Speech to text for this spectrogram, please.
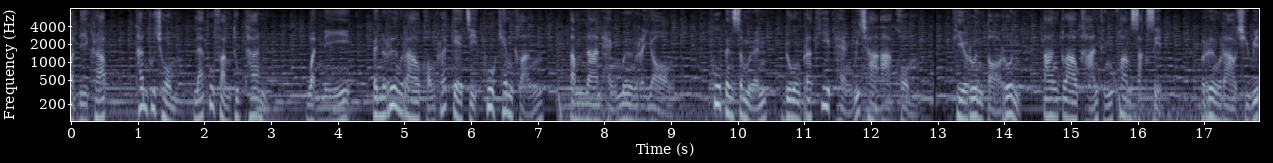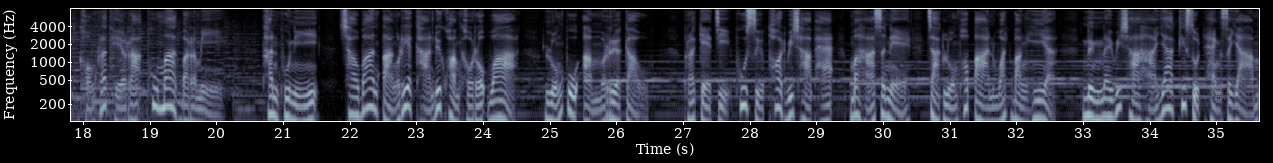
วัสดีครับ ท่านผู้ชมและผู้ฟังทุกท่าน วันนี้เป็นเรื่องราวของพระเกจิผู้เข้มขลัง ตำนานแห่งเมืองระยอง ผู้เป็นเสมือนดวงประทีปแห่งวิชาอาคม ที่รุ่นต่อรุ่นต่างกล่าวขานถึงความศักดิ์สิทธิ์ เรื่องราวชีวิตของพระเถระผู้มากบารมี ท่านผู้นี้ชาวบ้านต่างเรียกขานด้วยความเคารพว่า หลวงปู่อ่ำเรือเก่า พระเกจิผู้สืบทอดวิชาแพะ มหาเสน่ห์จากหลวงพ่อปานวัดบางเฮียหนึ่งในวิชาหายากที่สุดแห่งสยาม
